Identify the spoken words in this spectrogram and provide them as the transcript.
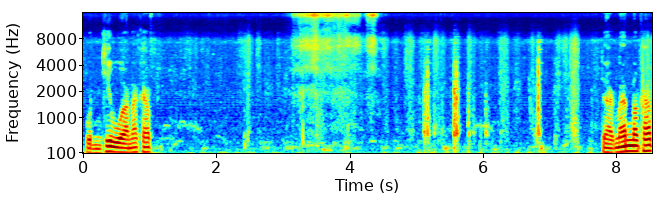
ฝุ่นขี้วัวนะครับ จากนั้นนะครับ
